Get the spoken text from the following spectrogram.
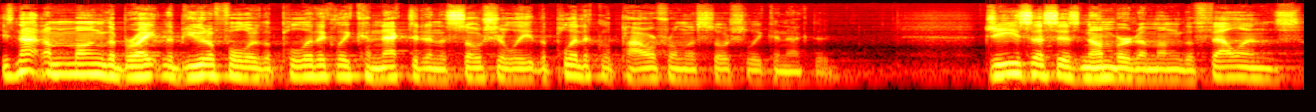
He's not among the bright and the beautiful or the politically connected and the socially, the politically powerful and the socially connected. Jesus is numbered among the felons,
